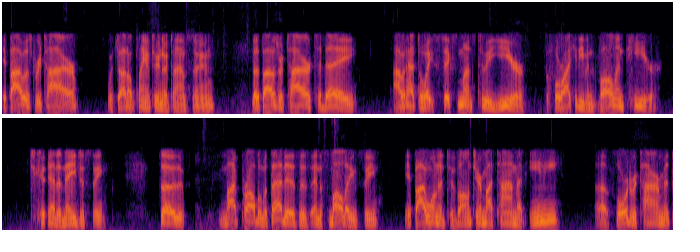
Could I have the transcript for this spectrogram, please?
if I was to retire, which I don't plan to no time soon, but if I was retired today I would have to wait six months to a year before I could even volunteer to, at an agency. So my problem with that is, is in a small agency, if I wanted to volunteer my time at any uh, Florida retirement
